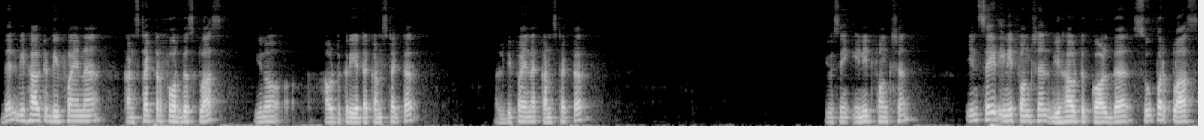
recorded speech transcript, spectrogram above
Then we have to define a constructor for this class. You know how to create a constructor? I'll define a constructor using init function. Inside init function we have to call the super class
